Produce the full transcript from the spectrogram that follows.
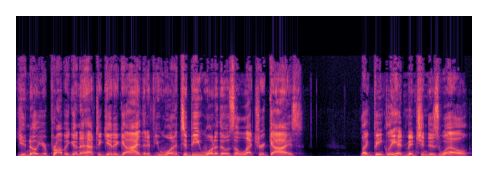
you know you're probably going to have to get a guy that if you want it to be one of those electric guys, like Binkley had mentioned as well,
